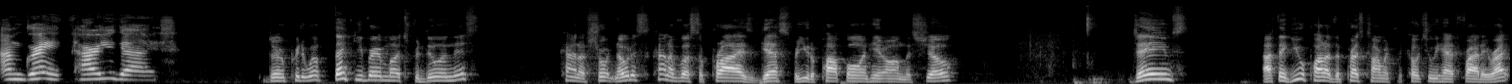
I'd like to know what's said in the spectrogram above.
I'm great. How are you guys? Doing pretty well. Thank you very much for doing this. Kind of short notice, kind of a surprise guest for you to pop on here on the show. James, I think you were part of the press conference the Coach we had Friday, right?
